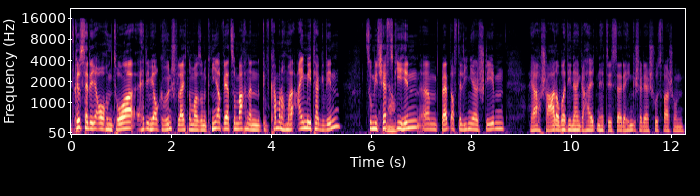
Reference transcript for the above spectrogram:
Chris hätte ich auch im Tor, hätte ich mir auch gewünscht, vielleicht nochmal so eine Knieabwehr zu machen. Dann kann man nochmal einen Meter gewinnen. Zu Mischewski hin, ähm, bleibt auf der Linie stehen. Ja, schade, ob er den dann gehalten hätte, ist ja dahingestellt. Der Schuss war schon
